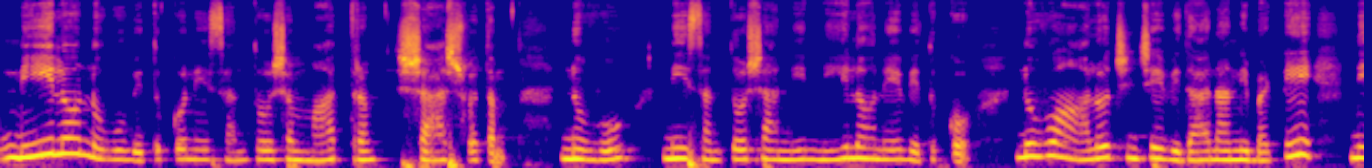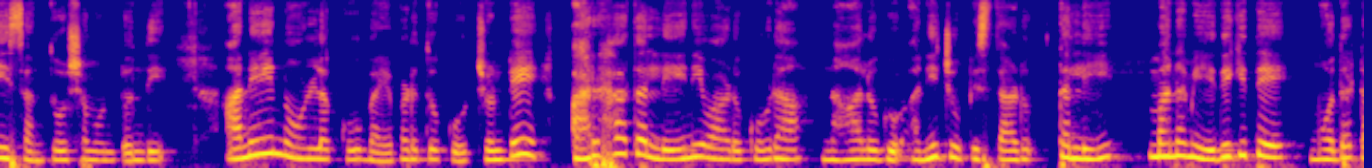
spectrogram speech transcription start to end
నీలో నువ్వు వెతుక్కునే సంతోషం మాత్రం శాశ్వతం. నువ్వు నీ సంతోషాన్ని నీలోనే వెతుక్కో. నువ్వు ఆలోచించే విధానాన్ని బట్టి నీ సంతోషం ఉంటుంది. అనే నోళ్ళకు భయపడుతూ కూర్చుంటే అర్హత లేనివాడు కూడా నాలుగు అని చూపిస్తాడు. తల్లి మనం ఎదిగితే మొదట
